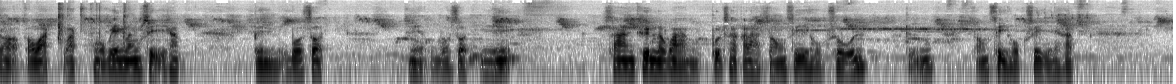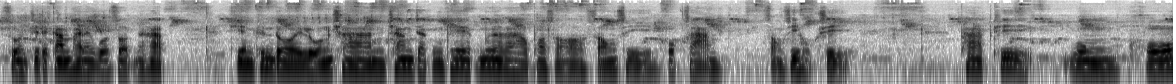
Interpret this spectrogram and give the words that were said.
ก็ประวัติวัดหัวเวียงรังสีครับ เป็นอุโบสถเนี่ยอุโบสถนี้สร้างขึ้นระหว่างพุทธศักราช 2460 ถึง 2464 นะครับ ส่วนจิตรกรรมภายในอุโบสถนะครับ เขียนขึ้นโดยหลวงชาญช่างจากกรุงเทพเมื่อราวพศ 2463 2464 ภาพที่วงโค้ง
